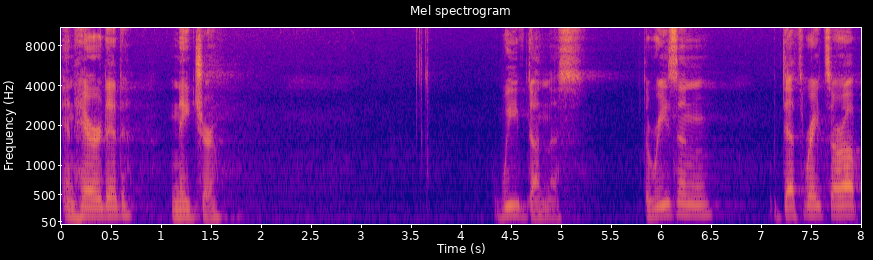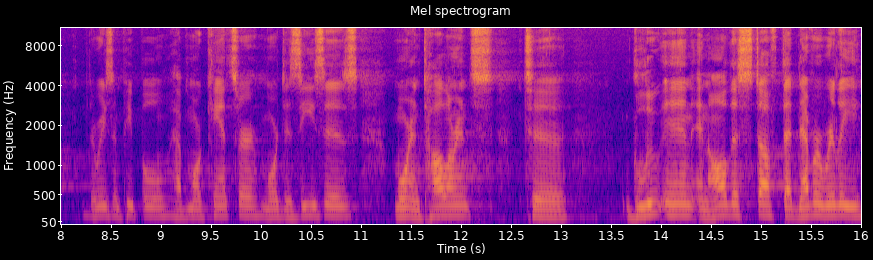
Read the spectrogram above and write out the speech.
inherited nature. We've done this. The reason death rates are up, the reason people have more cancer, more diseases, more intolerance to gluten and all this stuff that never really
